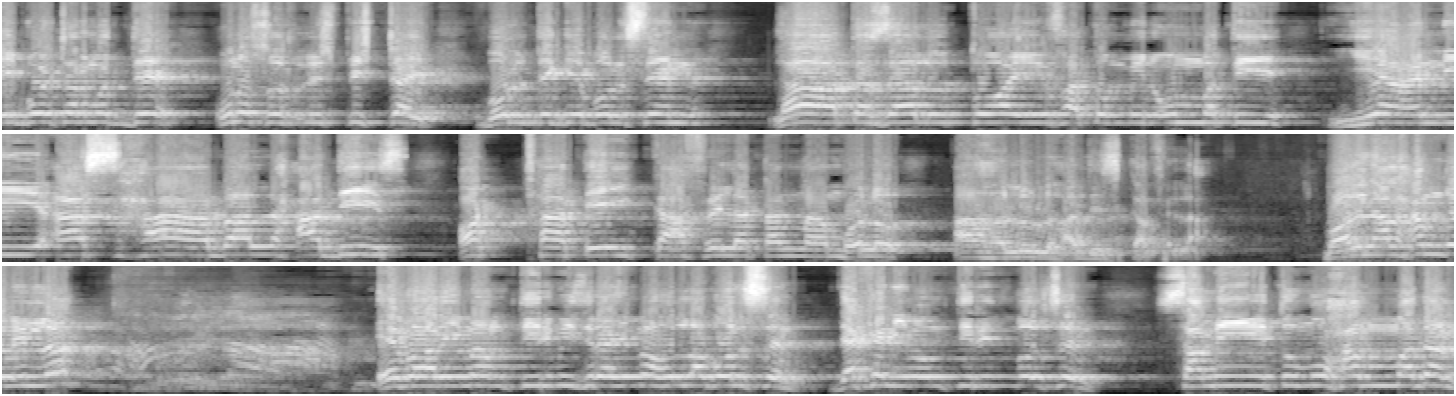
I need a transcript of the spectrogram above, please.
এই বইটার মধ্যে 39 পৃষ্ঠায় বলতে গিয়ে বলছেন হাদিস। অর্থাৎ এই কাফেলাটার নাম হলো আহলুল হাদিস কাফেলা। বলেন আলহামদুলিল্লাহ। এবার ইমাম তিরমিজ রাহিমাহুল্লাহ বলছেন দেখেন ইমাম তিরমিজ বলছেন সামিতু মুহাম্মাদান।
